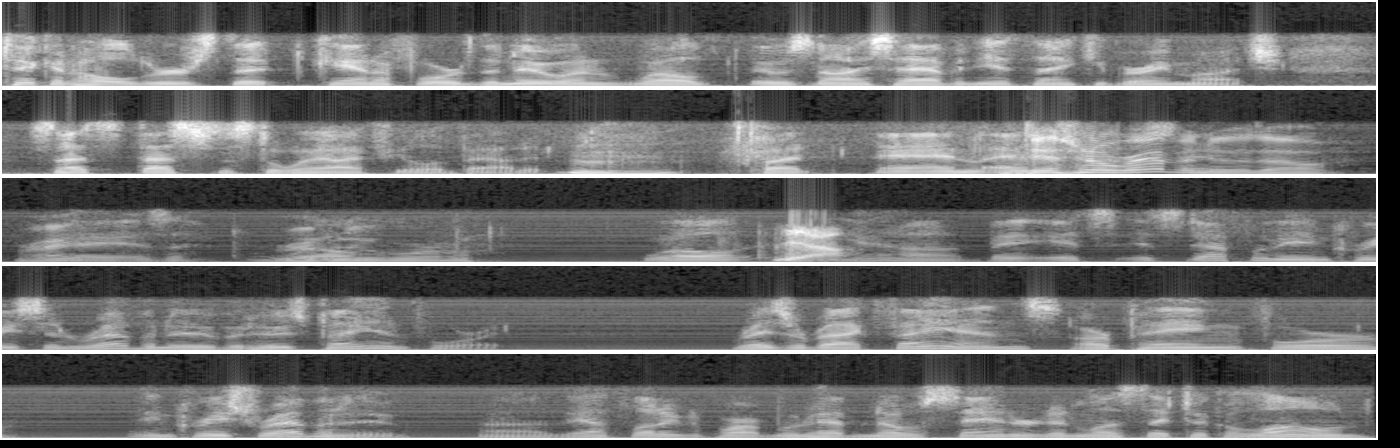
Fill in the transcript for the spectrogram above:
ticket holders that can't afford the new one, well, it was nice having you. Thank you very much. So that's that's just the way I feel about it. Mm-hmm. But and, and additional revenue though, right? Hey, a, revenue world. Well, yeah, yeah, it's it's definitely an increase in revenue, but who's paying for it? Razorback fans are paying for increased revenue. Uh, the athletic department would have no standard unless they took a loan.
